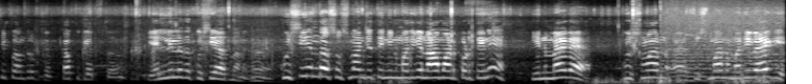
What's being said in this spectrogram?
ಆ, ಹಂಗ್ ಬರೀ. ಕೊನೆಗೂ ಆರ್ ಸಿ ಪಿ ಅಂದ್ರೆ ಕಪ್ ಗೆತ್ತು ಎಲ್ಲಿಲ್ಲದ ಖುಷಿ ಆಯ್ತು ನನಗೆ. ಖುಷಿಯಿಂದ ಸುಷ್ಮಾನ್ ಜೊತೆ ನಿನ್ನ ಮದುವೆ ನಾ ಮಾಡ್ಕೊಡ್ತೀನಿ. ಇನ್ ಮ್ಯಾಗ ಸುಷ್ಮಾನ್ ಸುಷ್ಮಾನ್ ಮದುವೆ ಆಗಿ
